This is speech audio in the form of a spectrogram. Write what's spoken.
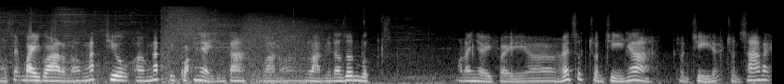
nó sẽ bay qua là nó ngắt chiêu uh, ngắt cái quãng nhảy chúng ta và nó làm chúng ta rớt vực. Nó là nhảy phải uh, hết sức chuẩn chỉ nhá. Chuẩn chỉ đấy chuẩn xác đấy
